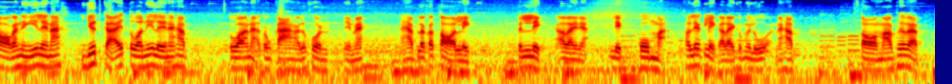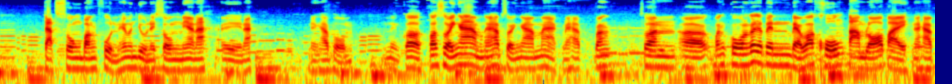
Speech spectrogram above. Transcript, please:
ต่อกันอย่างนี้เลยนะ ยึดกับไอ้ตัวนี้เลยนะครับ ตัวน่ะตรงกลางอะทุกคนเห็นไหมนะครับ แล้วก็ต่อเหล็กเป็นเหล็กอะไรเนี่ยเหล็กกลมอะเขาเรียกเหล็กอะไรก็ไม่รู้นะครับ ต่อมาเพื่อแบบจัดทรงบางฝุ่นให้มันอยู่ในทรงเนี้ยนะเออนะนะครับผมหนึ่งก็ก็สวยงามนะครับ สวยงามมากนะครับบางส่วนเอ่อบางโกนก็จะเป็นแบบว่าโค้งตามล้อไปนะครับ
